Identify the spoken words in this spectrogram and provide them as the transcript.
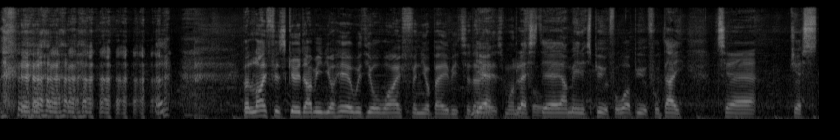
But life is good. I mean, you're here with your wife and your baby today. yeah, it's wonderful. blessed. Yeah, I mean, it's beautiful. What a beautiful day to just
